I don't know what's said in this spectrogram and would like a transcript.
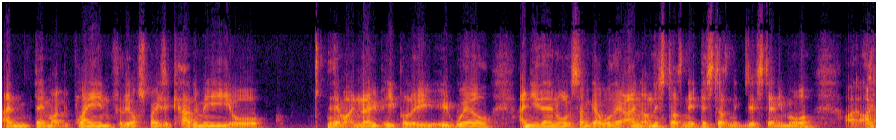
and they might be playing for the Ospreys academy or they might know people who, who will and you then all of a sudden go well hang on this doesn't it this doesn't exist anymore I,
